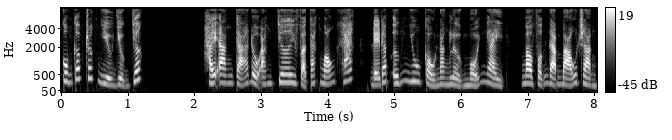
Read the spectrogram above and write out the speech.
cung cấp rất nhiều dưỡng chất Hãy ăn cả đồ ăn chơi và các món khác để đáp ứng nhu cầu năng lượng mỗi ngày mà vẫn đảm bảo rằng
